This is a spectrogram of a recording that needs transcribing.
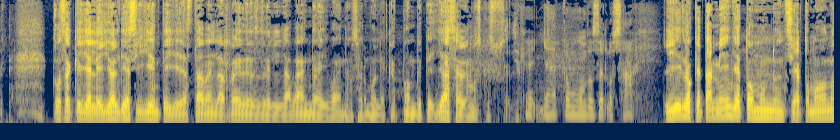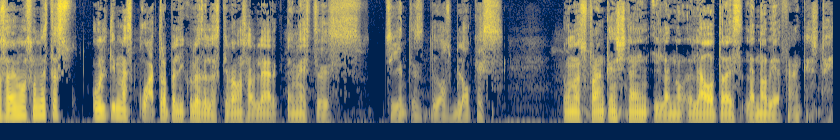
cosa que ella leyó al día siguiente y ella estaba en las redes de la banda y bueno, se armó el hecatombe que ya sabemos que sucedió. Que ya todo el mundo se lo sabe. Y lo que también ya todo el mundo en cierto modo no sabemos son estas últimas cuatro películas de las que vamos a hablar en estos siguientes dos bloques. Uno es Frankenstein y la, otra es La novia de Frankenstein.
